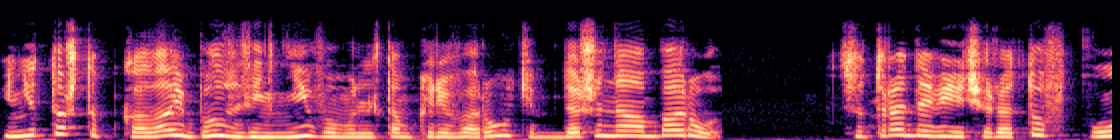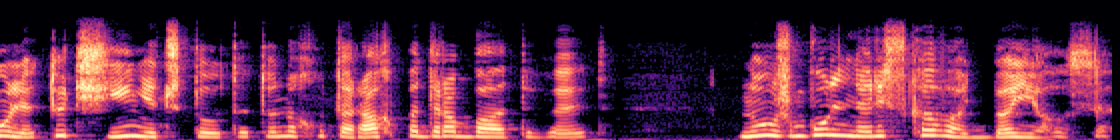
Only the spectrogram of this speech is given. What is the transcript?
И не то, чтобы Калай был ленивым или там криворуким, даже наоборот. С утра до вечера то в поле, то чинит что-то, то на хуторах подрабатывает. Но уж больно рисковать боялся.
